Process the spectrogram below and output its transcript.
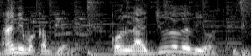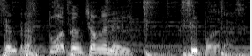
ánimo campeona. Con la ayuda de Dios y si centras tu atención en Él, sí podrás.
